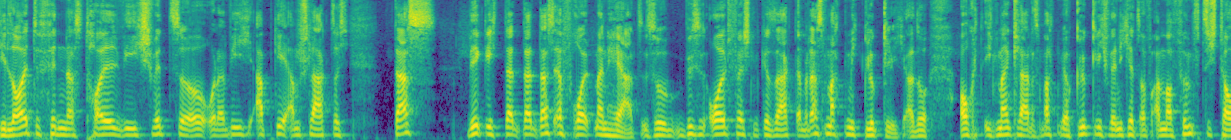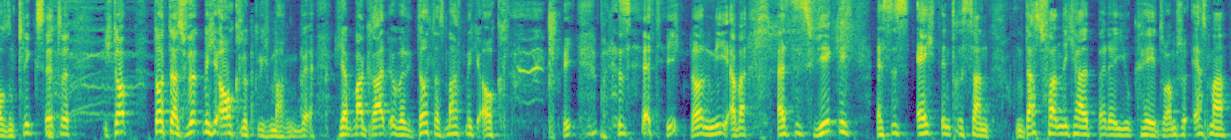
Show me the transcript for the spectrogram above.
die Leute finden das toll, wie ich schwitze oder wie ich abgehe am Schlagzeug. Das wirklich, da, da, das erfreut mein Herz. Ist so ein bisschen old-fashioned gesagt, aber das macht mich glücklich. Also auch, ich meine, klar, das macht mich auch glücklich, wenn ich jetzt auf einmal 50.000 Klicks hätte. Ich glaube, doch, das wird mich auch glücklich machen. Ich habe mal gerade überlegt, doch, das macht mich auch glücklich. Das hätte ich noch nie. Aber es ist wirklich, es ist echt interessant. Und das fand ich halt bei der UK Drum Show erstmal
